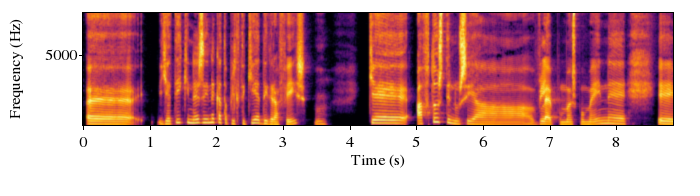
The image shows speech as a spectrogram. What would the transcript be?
Ε, γιατί οι Κινέζοι είναι καταπληκτικοί αντιγραφείς και αυτό στην ουσία βλέπουμε, ας πούμε. Είναι ε,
